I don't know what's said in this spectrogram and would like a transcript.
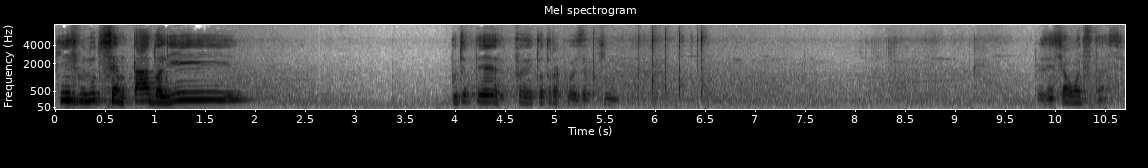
15 minutos sentado ali, podia ter feito outra coisa, porque presencial ou à distância.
